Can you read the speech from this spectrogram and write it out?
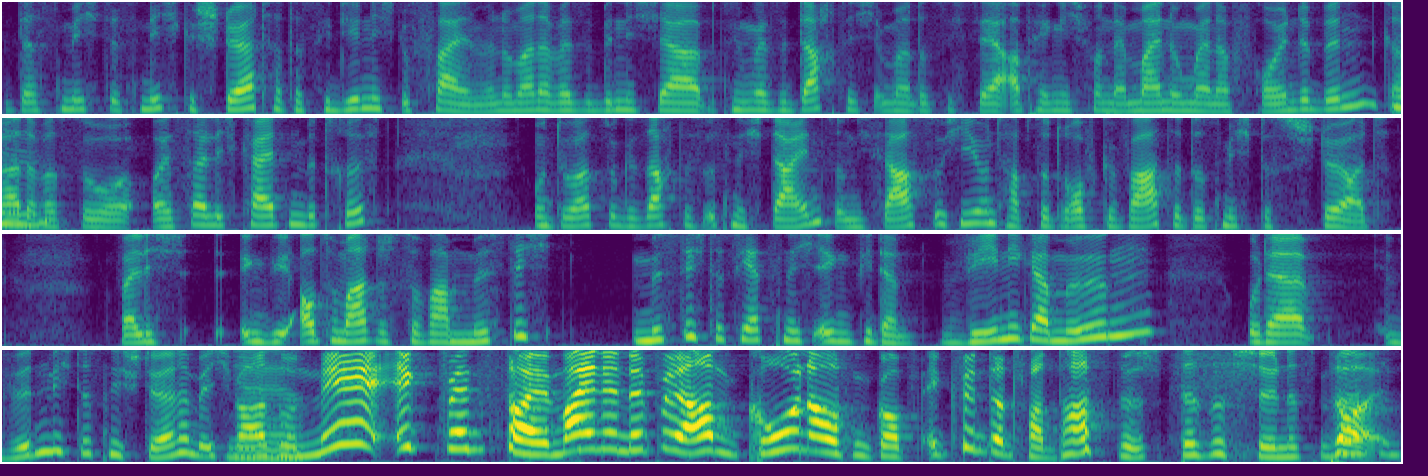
dass mich das nicht gestört hat, dass sie dir nicht gefallen. Weil normalerweise bin ich ja, beziehungsweise dachte ich immer, dass ich sehr abhängig von der Meinung meiner Freunde bin, gerade mhm. was so Äußerlichkeiten betrifft. Und du hast so gesagt, es ist nicht deins. Und ich saß so hier und habe so drauf gewartet, dass mich das stört. Weil ich irgendwie automatisch so war, müsste ich, müsste ich das jetzt nicht irgendwie dann weniger mögen? Oder würden mich das nicht stören? Aber ich war ja, so, nee, ich find's toll. Meine Nippel haben Kronen auf dem Kopf. Ich find das fantastisch. Das ist schön. Das ist so.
